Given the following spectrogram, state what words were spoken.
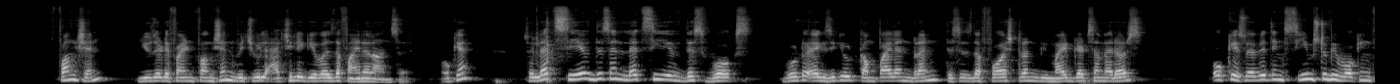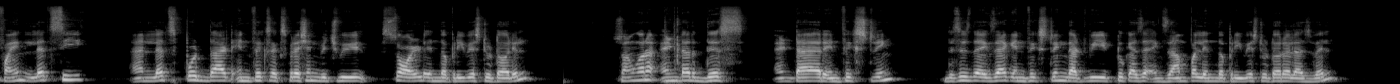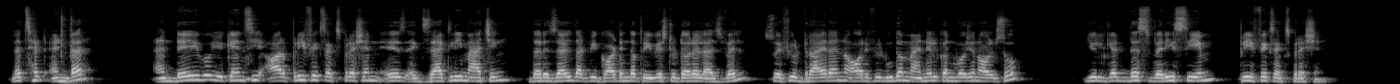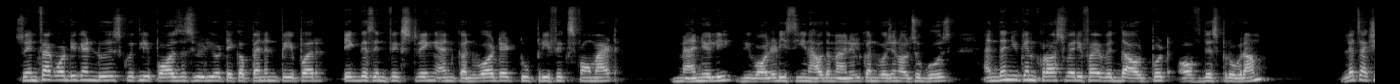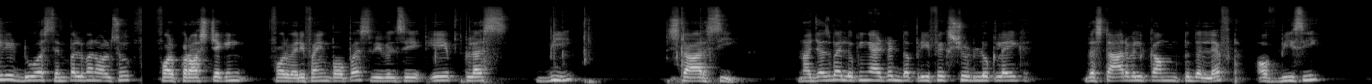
function user defined function which will actually give us the final answer. Okay? So let's save this and let's see if this works. Go to execute compile and run. This is the first run. We might get some errors. Okay so everything seems to be working fine. Let's see. And let's put that infix expression which we solved in the previous tutorial. So i'm gonna enter this entire infix string. This is the exact infix string that we took as an example in the previous tutorial as well. Let's hit enter and there you go you can see our prefix expression is exactly matching the result that we got in the previous tutorial as well. So if you dry run or if you do the manual conversion also you'll get this very same prefix expression. So in fact what you can do is quickly pause this video take a pen and paper take this infix string and convert it to prefix format manually. We've already seen how the manual conversion also goes. And then you can cross verify with the output of this program let's actually do a simple one also for cross checking for verifying purpose. We will say a plus b star c. Now just by looking at it the prefix should look like the star will come to the left of bc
